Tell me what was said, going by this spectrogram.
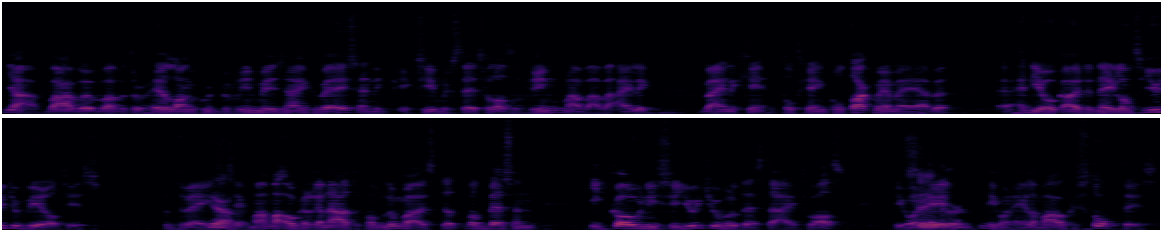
ja, waar we, waar we toch heel lang goed bevriend mee zijn geweest. En ik, ik zie hem nog steeds wel als een vriend, maar waar we eigenlijk weinig geen, tot geen contact meer mee hebben. Eh, en die ook uit het Nederlandse YouTube-wereldje is verdwenen, Ja. zeg maar. Maar ook een Renate van Bloemhuis, dat, wat best een iconische YouTuber destijds was. Die gewoon, heel- die gewoon helemaal gestopt is.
